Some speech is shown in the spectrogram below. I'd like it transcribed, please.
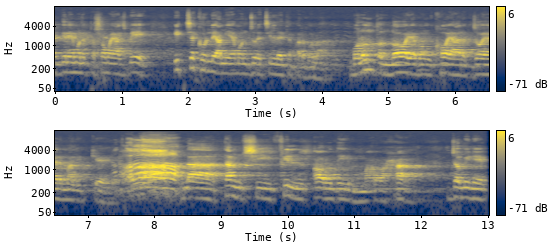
একদিন এমন একটা সময় আসবে ইচ্ছে করলে আমি এমন জোরে চিল্লাইতে পারব না। বলুন তো, লয় এবং ক্ষয় আর জয়ের মালিককে। ফিল মারহা জমিনে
